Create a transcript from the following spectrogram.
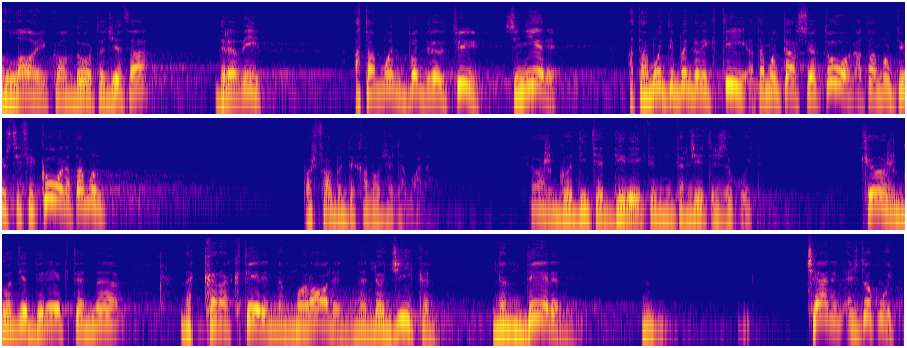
Allahu i ka në dorë të gjitha dredhitë. Ata mund të t'bëjnë dredhi ty si njeri. Ata mund t'i bëjnë dredhi këtij, ata mund të arsyetohen, ata mund të justifikohen, ata mund Por çfarë bëjnë tek Allahu xhalla wala? Kjo është goditje direkte në ndërgjegje të çdo kujt. Kjo është goditje direkte në në karakterin, në moralin, në logjikën, në nderin, në qenien e çdo kujt.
